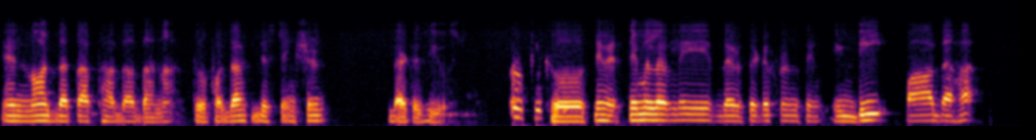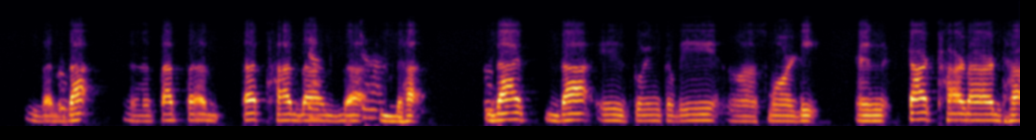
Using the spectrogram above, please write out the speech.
and not the tathada dana so for that distinction that is used. Okay. So sim- similarly there is a difference in in d padah the da uh, tata tathada da dha that da is going to be uh, small d and ta tha da dha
